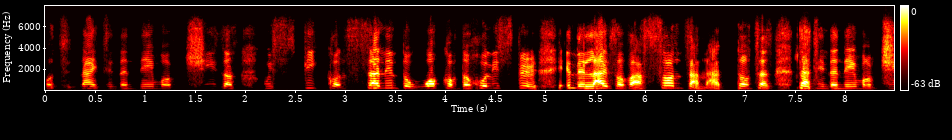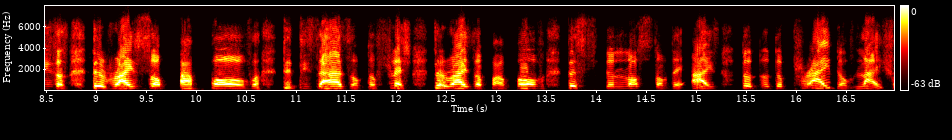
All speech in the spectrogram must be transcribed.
But tonight, in the name of Jesus, we speak concerning the work of the Holy Spirit in the lives of our sons and our daughters, that in the name of Jesus, they rise up above the desires of the flesh, they rise up above the, the lust of the eyes, the, the, the pride of life,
